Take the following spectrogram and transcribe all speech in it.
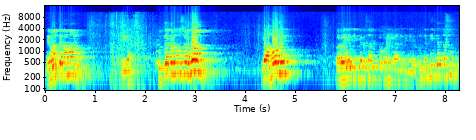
Levante la mano. Mira, ¿usted conoce a Juan? ¿Y a Jorge? Pero ahí está interesante que Jorge gane dinero. ¿Tú entendiste este asunto?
